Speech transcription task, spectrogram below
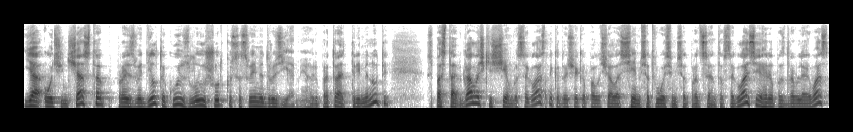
Я очень часто производил такую злую шутку со своими друзьями. Я говорю, протрать три минуты, поставь галочки, с чем вы согласны. Когда у человека получалось 70-80% согласия, я говорил, поздравляю вас,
